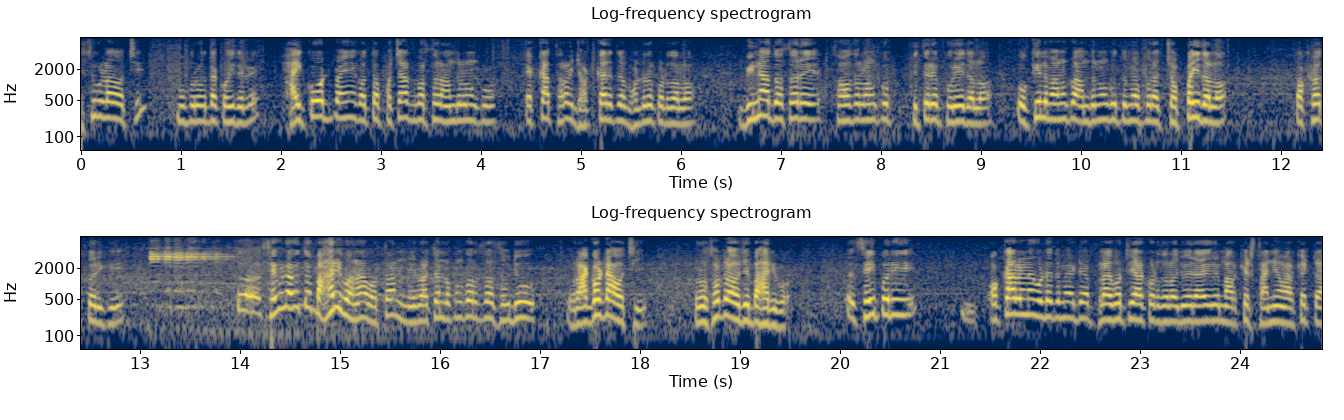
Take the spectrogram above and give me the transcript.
ଇସ୍ୟୁ ଗୁଡ଼ାକ ଅଛି ମୁଁ ପୂର୍ବ କଥା କହିଦେଲେ ହାଇକୋର୍ଟ ପାଇଁ ଗତ ପଚାଶ ବର୍ଷର ଆନ୍ଦୋଳନକୁ ଏକାଥର ଝଟକାରେ ତୁମେ ଭଣ୍ଡୁର କରିଦେଲ ବିନା ଦୋଷରେ ସହଦଳଙ୍କୁ ଭିତରେ ପୁରେଇ ଦେଲ ଓକିଲମାନଙ୍କ ଆନ୍ଦୋଳନକୁ ତୁମେ ପୁରା ଚପେଇ ଦେଲ ପକ୍ଷପାତ କରିକି ତ ସେଗୁଡ଼ାକ ତ ବାହାରିବ ନା ବର୍ତ୍ତମାନ ନିର୍ବାଚନ ଲୋକଙ୍କର ତ ସବୁ ଯେଉଁ ରାଗଟା ଅଛି ରୋଷଟା ଅଛି ବାହାରିବ ସେହିପରି ଅକାରଣେ ଗୋଟେ ତୁମେ ଏଇଟା ଫ୍ଲାଇଓଭର ତିଆରି କରିଦେଲ ଯେଉଁ ରାୟଗଡ଼ ମାର୍କେଟ ସ୍ଥାନୀୟ ମାର୍କେଟଟା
